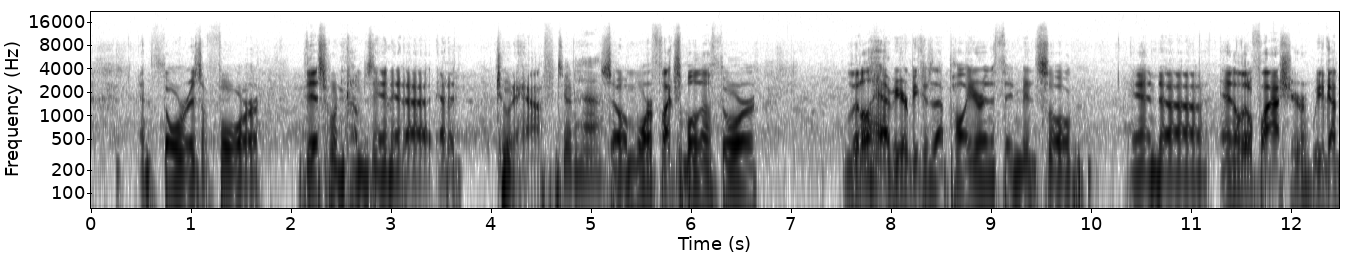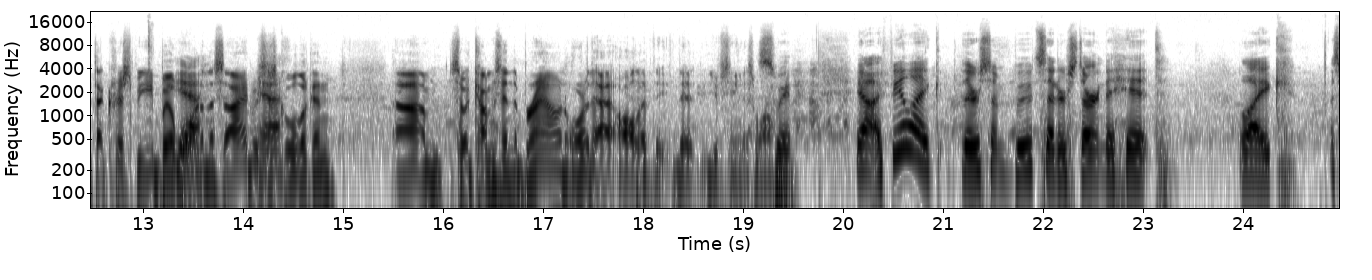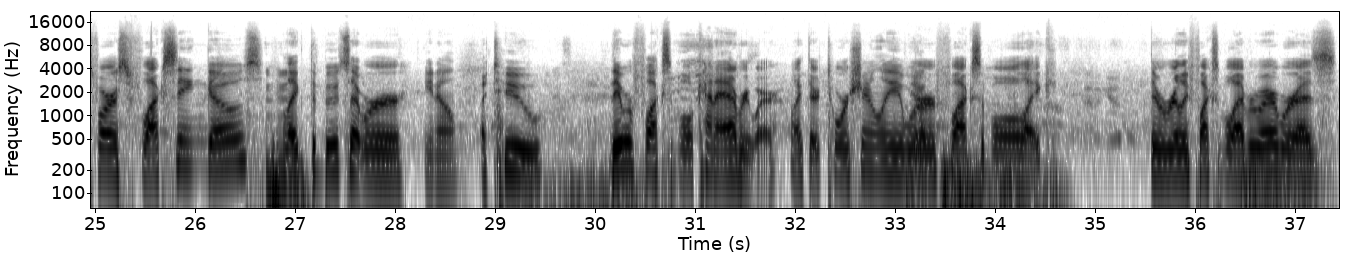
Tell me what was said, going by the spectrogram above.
and Thor is a four, this one comes in at a at a two and a half. Two and a half. So more flexible than a Thor, A little heavier because of that polyurethane thin midsole, and uh, and a little flashier. We've got that Crispi billboard Yeah. on the side, which Yeah. is cool looking. Um, so it comes in the brown or that olive that, that you've seen as well. Sweet. Yeah, I feel like there's some boots that are starting to hit, like, as far as flexing goes, Mhm. like the boots that were, you know, a two, they were flexible kind of everywhere. Like, they're torsionally were flexible, like, they were really flexible everywhere. Whereas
